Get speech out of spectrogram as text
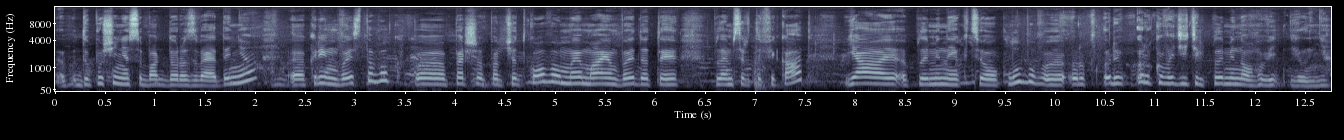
Допущення собак до розведення, Е, крім виставок, е, першопочатково ми маємо видати плем-сертифікат. Я племінник цього клубу, е, ру- ру- руководитель племінного відділення.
